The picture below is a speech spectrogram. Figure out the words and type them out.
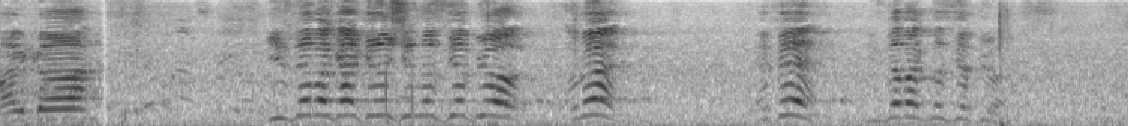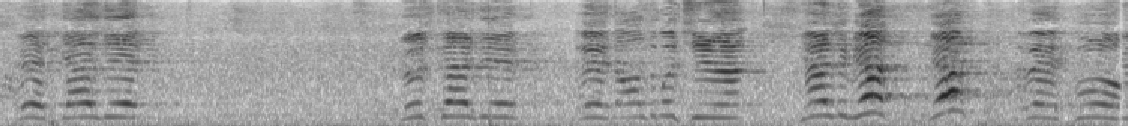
Harika. İzle bak arkadaşın nasıl yapıyor. Ömer. Efe. İzle bak nasıl yapıyor. Evet geldi. Gösterdim. Evet aldım açıyı. Geldim yat. Yat. Evet bu.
